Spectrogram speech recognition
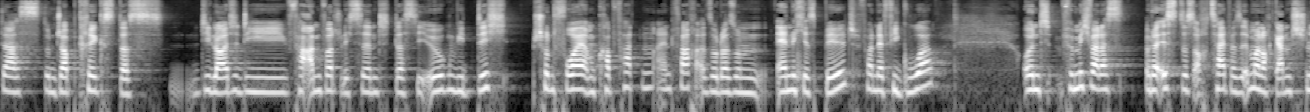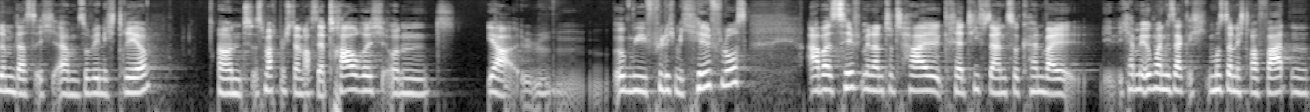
dass du einen Job kriegst, dass die Leute, die verantwortlich sind, dass sie irgendwie dich schon vorher im Kopf hatten einfach, also oder so ein ähnliches Bild von der Figur. Und für mich war das oder ist es auch zeitweise immer noch ganz schlimm, dass ich ähm, so wenig drehe. Und es macht mich dann auch sehr traurig und ja, irgendwie fühle ich mich hilflos. Aber es hilft mir dann total kreativ sein zu können, weil ich habe mir irgendwann gesagt, ich muss da nicht drauf warten,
